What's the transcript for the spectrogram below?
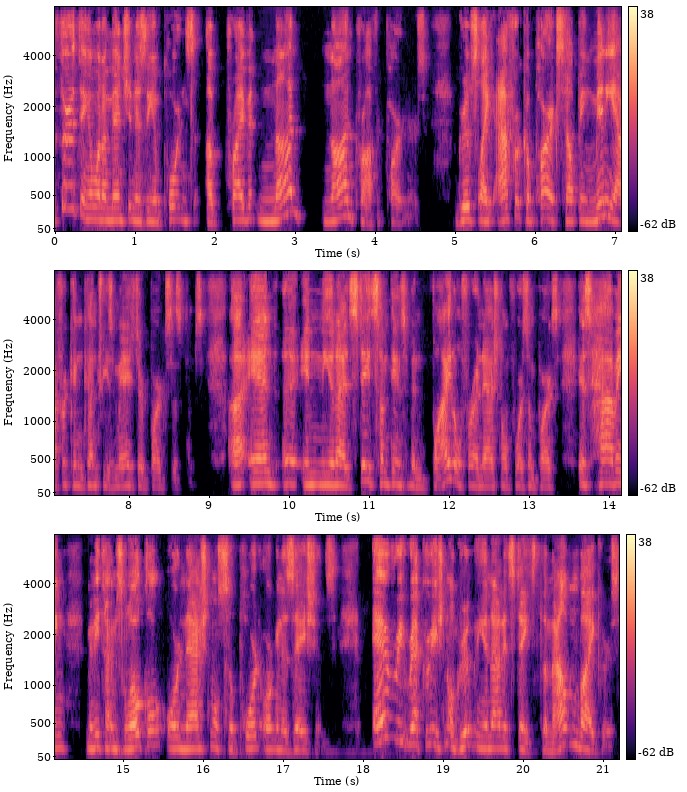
third thing i want to mention is the importance of private non nonprofit partners groups like Africa Parks helping many African countries manage their park systems. Uh, and uh, in the United States, something that's been vital for our national forest and parks is having many times local or national support organizations. Every recreational group in the United States, the mountain bikers,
